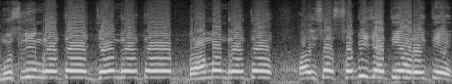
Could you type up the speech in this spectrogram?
मुस्लिम रहते हैं जैन रहते हैं ब्राह्मण रहते हैं ऐसा सभी जातियाँ रहती है।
